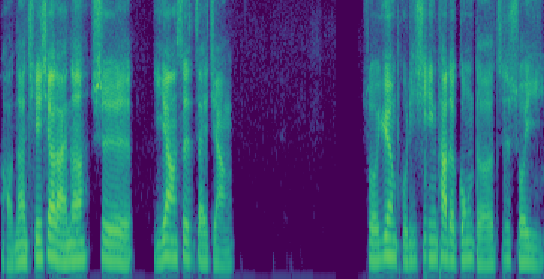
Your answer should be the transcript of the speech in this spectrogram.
好，那接下来呢，是一样是在讲说，愿菩提心它的功德之所以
